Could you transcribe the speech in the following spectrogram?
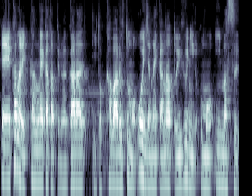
えー、かなり考え方っていうのはガラリと変わる人も多いんじゃないかなというふうに思います。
